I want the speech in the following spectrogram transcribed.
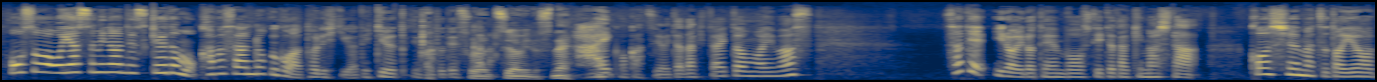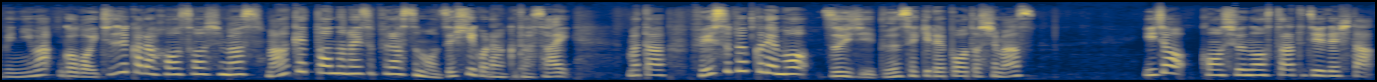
放送はお休みなんですけれども、株365は取引ができるということですから。強みですね。はい、ご活用いただきたいと思います。さて、いろいろ展望していただきました。今週末土曜日には午後1時から放送します。マーケットアナライズプラスもぜひご覧ください。また、Facebook でも随時分析レポートします。以上、今週のストラテジーでした。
